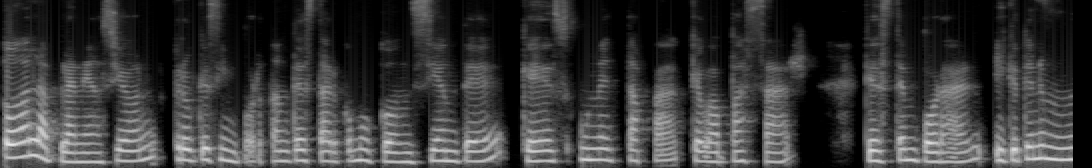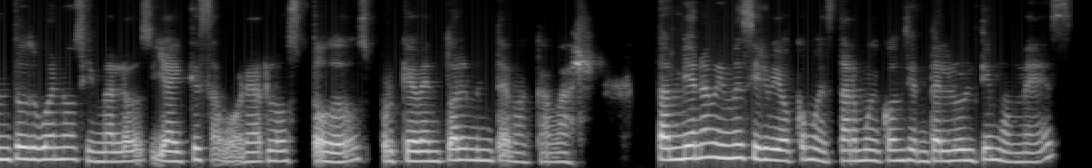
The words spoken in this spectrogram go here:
Toda la planeación, creo que es importante estar como consciente que es una etapa que va a pasar que es temporal y que tiene momentos buenos y malos y hay que saborearlos todos porque eventualmente va a acabar. También a mí me sirvió como estar muy consciente el último mes,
